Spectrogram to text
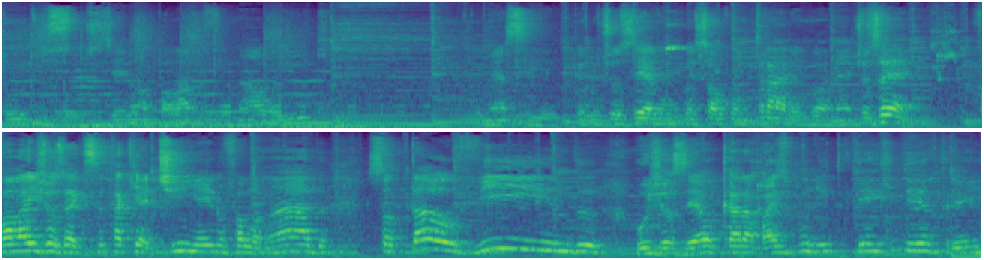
todos dizerem uma palavra final aí que Comece pelo José, vamos começar ao contrário agora, né? José, fala aí, José, que você tá quietinho aí, não falou nada, só tá ouvindo. O José é o cara mais bonito que tem aqui dentro, hein?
